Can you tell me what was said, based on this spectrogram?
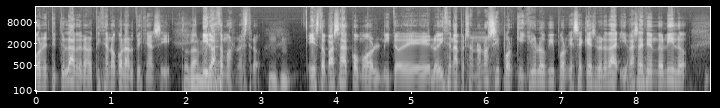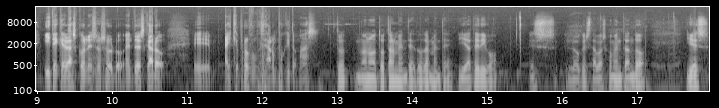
con el titular de la noticia, no con la noticia en sí. Totalmente. Y lo hacemos nuestro. Ujú. Y esto pasa como el mito de lo dice una persona, no, no, sí, porque yo lo vi, porque sé que es verdad, y vas haciendo el hilo y te quedas con eso solo. Entonces, claro, eh, hay que profundizar un poquito más. No, no, totalmente, totalmente. Y ya te digo, es lo que estabas comentando y es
